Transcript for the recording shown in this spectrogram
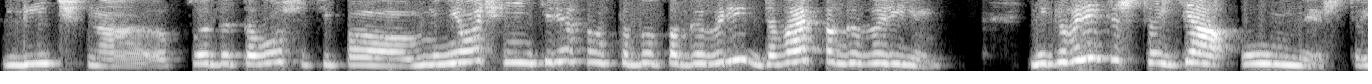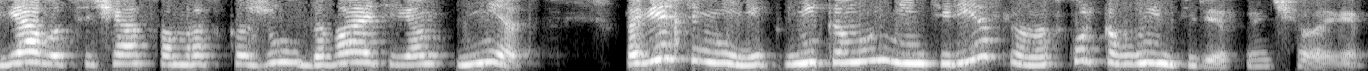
лично, вплоть до того, что типа, мне очень интересно с тобой поговорить, давай поговорим. Не говорите, что я умный, что я вот сейчас вам расскажу, давайте, я... Нет, Поверьте мне, никому не интересно, насколько вы интересный человек.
